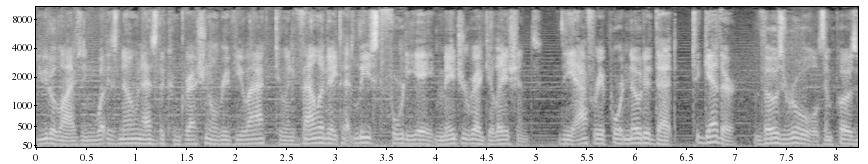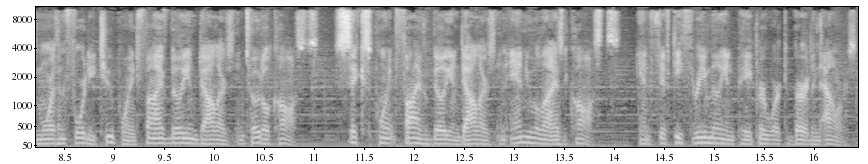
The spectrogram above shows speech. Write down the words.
Utilizing what is known as the Congressional Review Act to invalidate at least 48 major regulations, the AAF report noted that, together, those rules impose more than $42.5 billion in total costs, $6.5 billion in annualized costs, and 53 million paperwork burden hours.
